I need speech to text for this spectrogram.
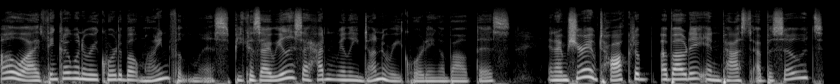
oh, I think I want to record about mindfulness because I realized I hadn't really done a recording about this. And I'm sure I've talked ab- about it in past episodes,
